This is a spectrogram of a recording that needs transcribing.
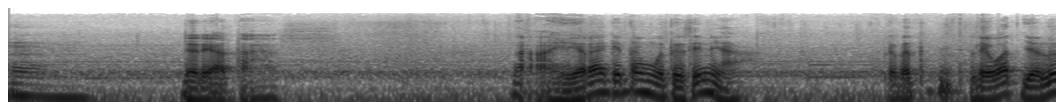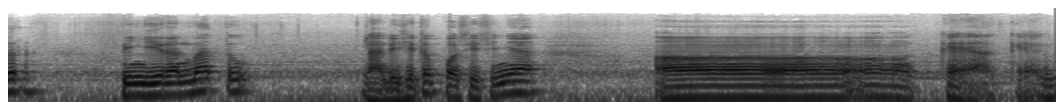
Hmm. dari atas. Nah akhirnya kita mutusin ya lewat lewat jalur pinggiran batu. Nah di situ posisinya eh kayak kayak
